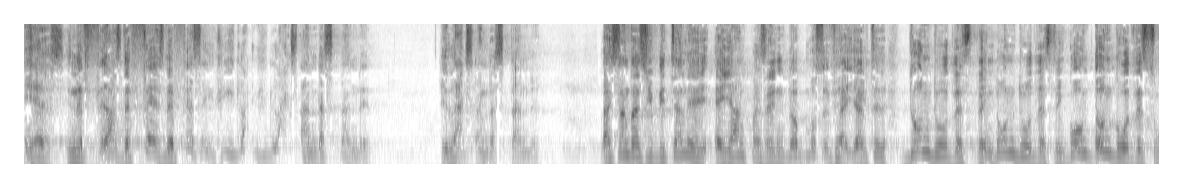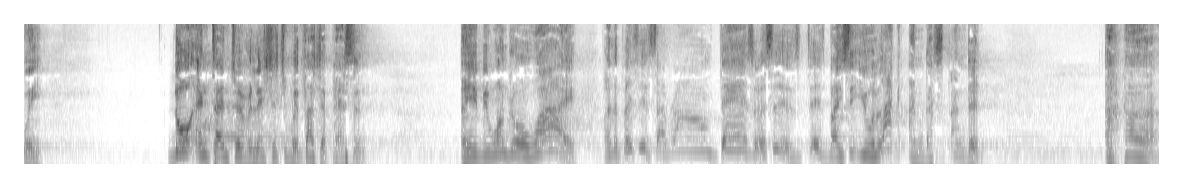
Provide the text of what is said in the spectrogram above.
Yes, in the first, the first, the first, he, he lacks understanding. He lacks understanding. Like sometimes you be telling a, a young person, most of you are young, don't do this thing, don't do this thing, go, don't go this way. Don't enter into a relationship with such a person. And you'll be wondering why. But the person is around this, the is this. But you see, you lack understanding. Uh-huh.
